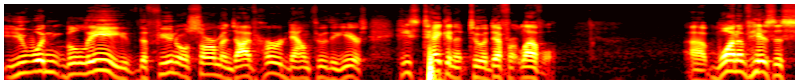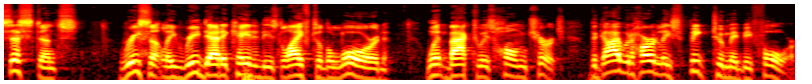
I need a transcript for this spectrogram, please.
You wouldn't believe the funeral sermons I've heard down through the years. He's taken it to a different level. Uh, one of his assistants recently rededicated his life to the Lord, went back to his home church. The guy would hardly speak to me before.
